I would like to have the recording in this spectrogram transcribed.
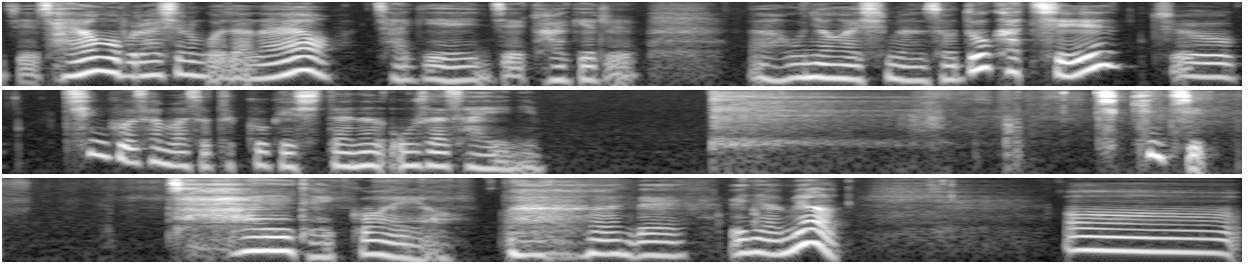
이제 자영업을 하시는 거잖아요. 자기의 이제 가게를 아, 운영하시면서도 같이 쭉 친구 삼아서 듣고 계시다는 오사사이님. 치킨집 잘 될 거예요. 네. 왜냐면, 어,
